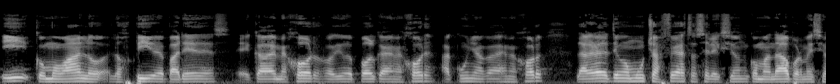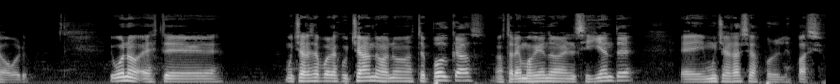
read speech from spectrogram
Y cómo van lo- los pibes, paredes, eh, cada vez mejor, Rodrigo de Paul cada vez mejor, Acuña cada vez mejor. La verdad le tengo mucha fe a esta selección comandada por Messi Agüero. Y bueno, este, muchas gracias por escucharnos en este podcast. Nos estaremos viendo en el siguiente. eh, y muchas gracias por el espacio.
